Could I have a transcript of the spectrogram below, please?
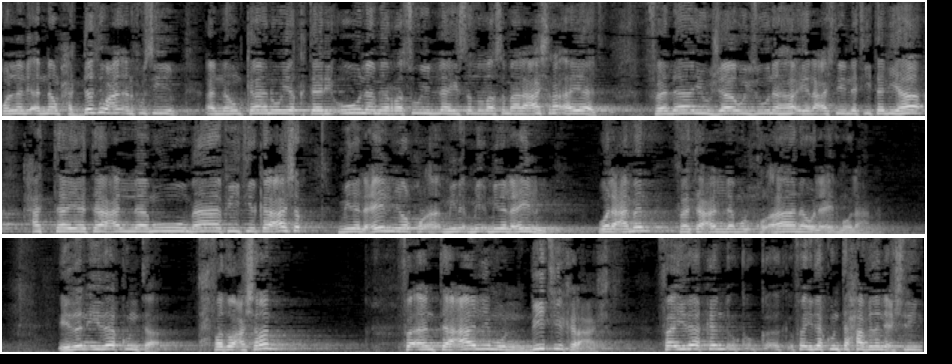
قلنا لأنهم حدثوا عن أنفسهم أنهم كانوا يقترئون من رسول الله صلى الله عليه وسلم على عشر آيات فلا يجاوزونها إلى العشر التي تليها حتى يتعلموا ما في تلك العشر من العلم والقرآن من, من العلم والعمل فتعلموا القرآن والعلم والعمل. إذا إذا كنت تحفظ عشرا فأنت عالم بتلك العشر. فإذا, كان فإذا كنت حافظا لعشرين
